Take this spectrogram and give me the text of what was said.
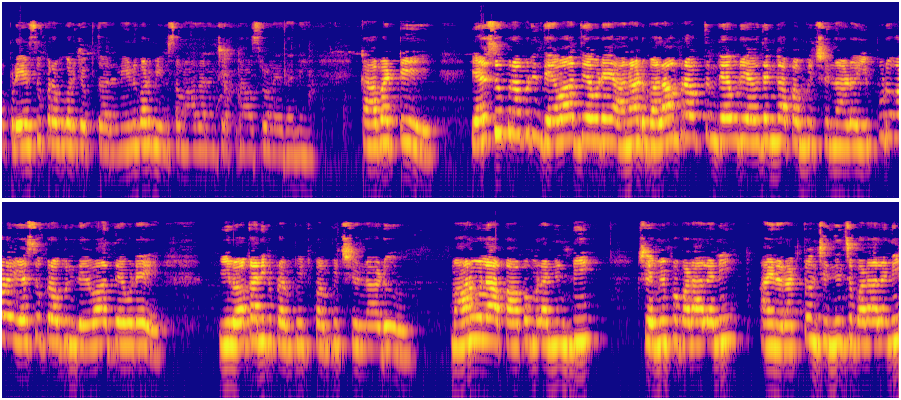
అప్పుడు యేసు ప్రభు కూడా చెప్తారు నేను కూడా మీకు సమాధానం చెప్పిన అవసరం లేదని. కాబట్టి యేసు ప్రభుని దేవాదేవుడే ఆనాడు బలాం ప్రవక్తని దేవుడు ఏ విధంగా పంపించున్నాడో ఇప్పుడు కూడా యేసు ప్రభుని దేవాదేవుడే ఈ లోకానికి పంపి పంపించున్నాడు. మానవుల పాపములన్నింటినీ క్షమింపబడాలని ఆయన రక్తం చిందించబడాలని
